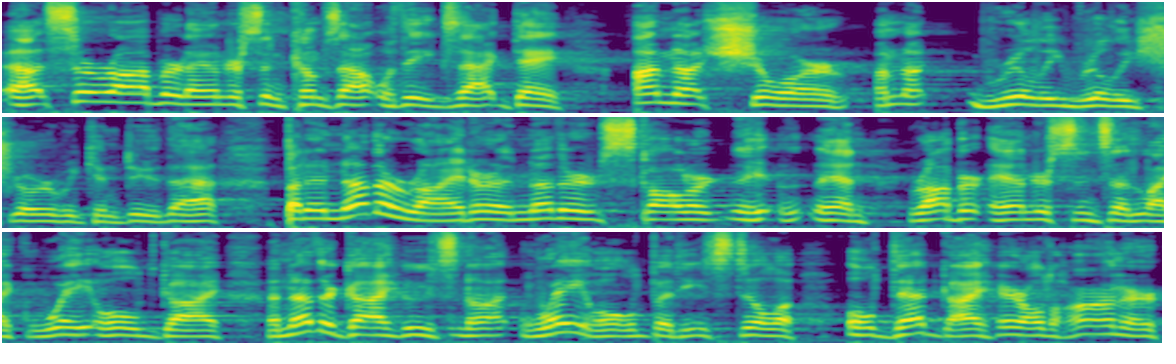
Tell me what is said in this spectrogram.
Uh, Sir Robert Anderson comes out with the exact day. I'm not sure. I'm not really, really sure we can do that. But another writer, another scholar, and Robert Anderson's a like way old guy. Another guy who's not way old, but he's still a old dead guy, Harold Hoehner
